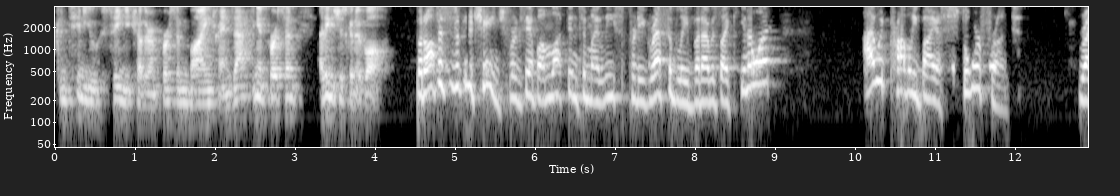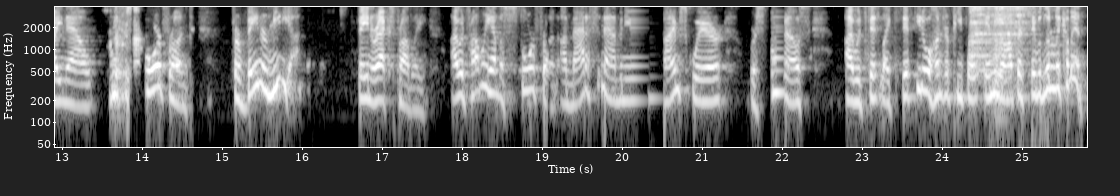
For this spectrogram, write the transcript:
continue seeing each other in person, buying, transacting in person. I think it's just going to evolve. But offices are going to change. For example, I'm locked into my lease pretty aggressively, but I was like, you know what? I would probably buy a storefront right now, a storefront for VaynerMedia, VaynerX probably, I would probably have a storefront on Madison Avenue, Times Square, or somewhere else. I would fit like 50 to 100 people in the office. They would literally come in,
